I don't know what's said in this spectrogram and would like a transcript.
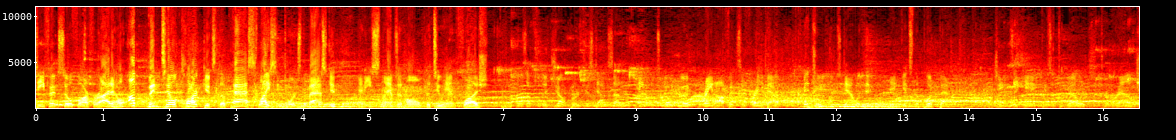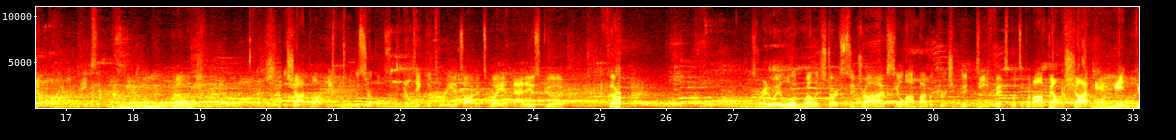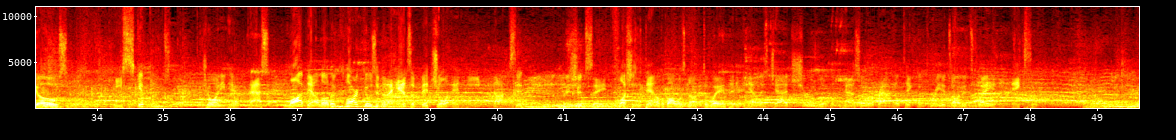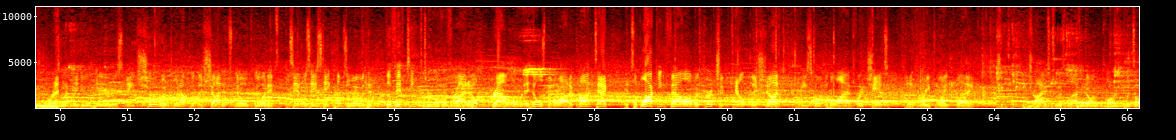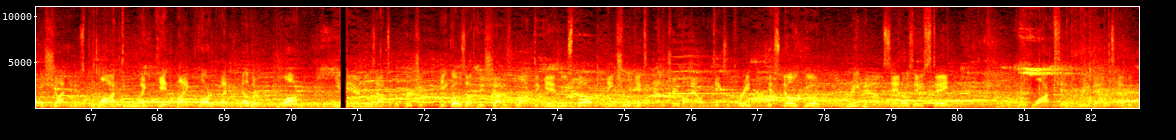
Defense so far for Idaho up until Clarke gets the pass slicing towards the basket and he slams it home. The two-hand flush. Goes up for the jumper just outside of the paint. It's no good. Great offensive rebound. Mitchell comes down with it and gets the putback. James again gives it to Welage. Turnaround jumper. Makes it. Welage. Yeah, what a touch. The shot clock. He's between the circles. He'll take the three. It's on its way and that is good. Third. Straightaway look, Welage starts to drive, sealed off by McCurchin. Good defense, puts up an off-balance shot, and it goes. He skipped joining him. Pass, lob down low to Clarke, goes into the hands of Mitchell, and he knocks it, I should say, flushes it down. The ball was knocked away. And then he down is Chad Sherwood. He'll pass over Brown, he'll take the three. It's on its way, and he makes it. Brent, what they do here is Nate Sherwood went up with a shot. It's no good. It's San Jose State comes away with it. The 15th turnover for Idaho. Brown over to Hillsman. A lot of contact. It's a blocking foul on McCurchin. Count the shot. And he's going to the line for a chance at a three-point play. He drives to his left on Clarke. Puts up the shot. It is blocked again by Clarke. Another block. There goes out to McCurchin. He goes up. His shot is blocked again. Loose ball. Nate Sherwood gets it. Now to Trevon Allen. He takes a three. It's no good. Rebound, San Jose State. The blocks and rebounds have been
